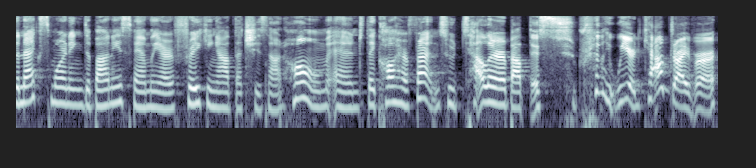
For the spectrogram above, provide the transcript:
The next morning, Debanhi's family are freaking out that she's not home, and they call her friends who tell her about this really weird cab driver.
